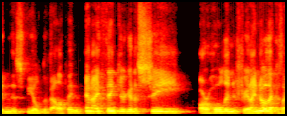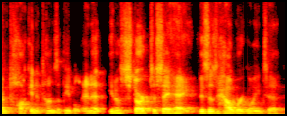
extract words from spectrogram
in this field developing. And I think you're going to see our whole industry, and I know that because I'm talking to tons of people in it, you know, start to say, hey, this is how we're going to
